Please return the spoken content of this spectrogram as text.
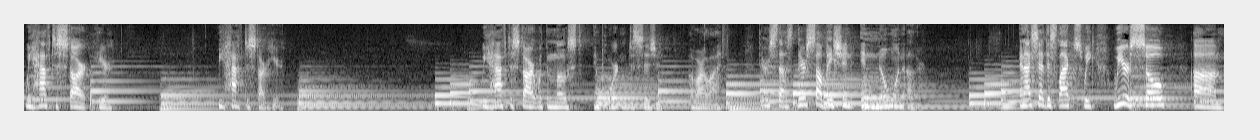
We have to start here. We have to start here. We have to start with the most important decision of our life. There's, there's salvation in no one other. I said this last week we are so, um,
